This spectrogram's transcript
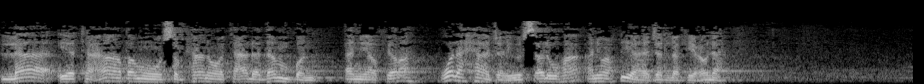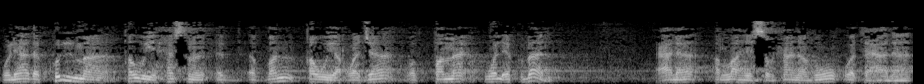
لا يتعاظم سبحانه وتعالى ذنب أن يغفره ولا حاجة يسألها أن يعطيها جل في علاه. ولهذا كل ما قوي حسن الظن قوي الرجاء والطمع والإقبال على الله سبحانه وتعالى.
